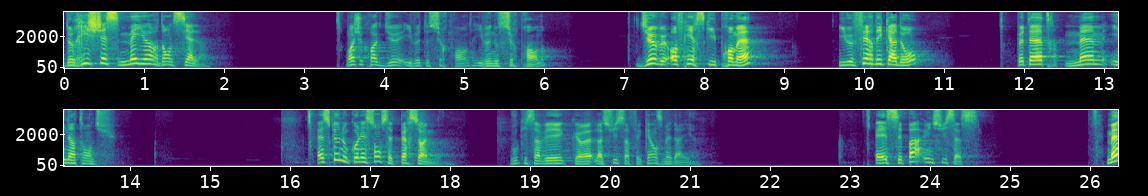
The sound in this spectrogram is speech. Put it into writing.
de richesse meilleure dans le ciel. Moi, je crois que Dieu, il veut te surprendre, il veut nous surprendre. Dieu veut offrir ce qu'il promet. Il veut faire des cadeaux, peut-être même inattendus. Est-ce que nous connaissons cette personne? Vous qui savez que la Suisse a fait 15 médailles. Et ce n'est pas une Suissesse. Mais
